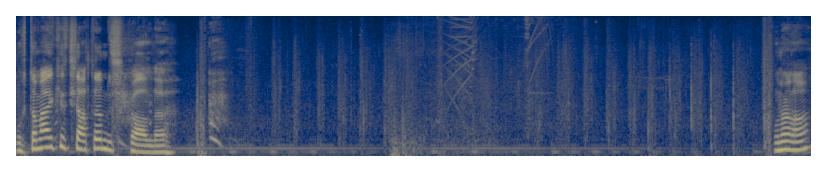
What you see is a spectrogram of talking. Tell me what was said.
Muhtemel ki silahlarım düşük kaldı. Bu ne lan?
